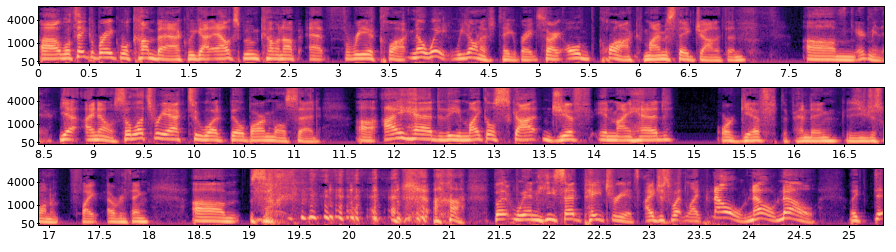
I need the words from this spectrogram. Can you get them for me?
Uh, we'll take a break. We'll come back. We got Alex Boone coming up at three o'clock. No, wait, we don't have to take a break. Sorry, old clock. My mistake, Jonathan. Scared me there. Yeah, I know. So let's react to what Bill Barnwell said. Uh, I had the Michael Scott GIF in my head, or GIF, depending, because you just want to fight everything. Um, so, Uh, but when he said Patriots, I just went like, no, no, no. Like, d-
